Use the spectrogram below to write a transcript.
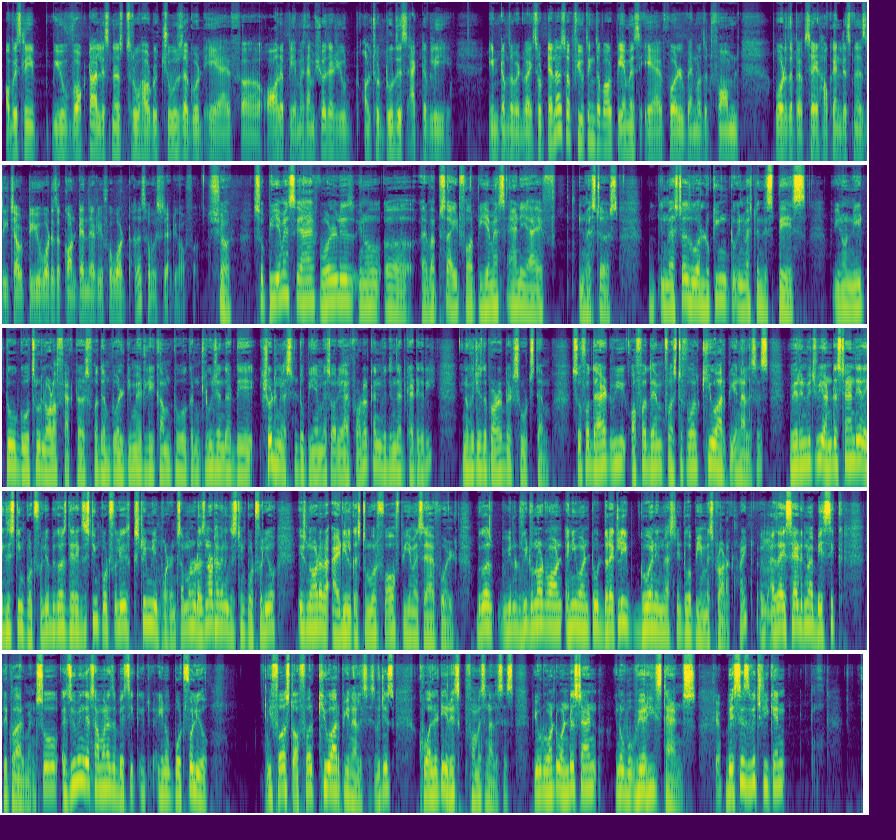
obviously you've walked our listeners through how to choose a good AIF uh, or a PMS. I'm sure that you also do this actively in terms of advice. So, tell us a few things about PMS AIF World. When was it formed? What is the website? How can listeners reach out to you? What is the content that you offer? What other services that you offer? Sure. So PMS AIF World is you know uh, a website for PMS and AIF investors. Investors who are looking to invest in this space you know need to go through a lot of factors for them to ultimately come to a conclusion that they should invest into PMS or AI product and within that category you know which is the product that suits them. So for that we offer them first of all QRP analysis wherein which we understand their existing portfolio because their existing portfolio is extremely important. Someone who does not have an existing portfolio is not an ideal customer for of PMS AI world because we, we do not want anyone to directly go and invest into a PMS product right? Mm-hmm. as I said in my basic requirement. So assuming that someone has a basic you know portfolio we first offer QRP analysis, which is quality risk performance analysis. We would want to understand, you know, where he stands, okay. basis which we can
